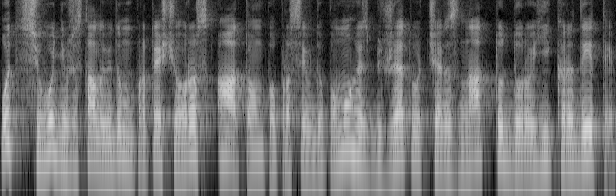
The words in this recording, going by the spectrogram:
От сьогодні вже стало відомо про те, що Росатом попросив допомоги з бюджету через надто дорогі кредити.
